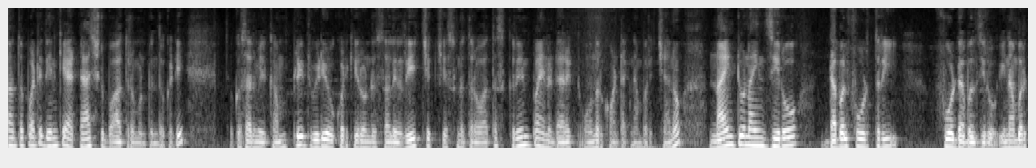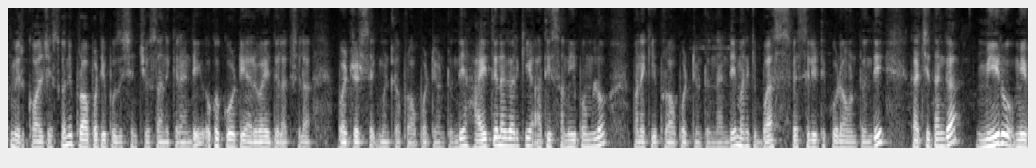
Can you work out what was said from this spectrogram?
దాంతోపాటు దీనికి అటాచ్డ్ బాత్రూమ్ ఉంటుంది ఒకటి. ఒకసారి మీరు కంప్లీట్ వీడియో ఒకటికి రెండు సార్లు రీచ్ చెక్ చేసుకున్న తర్వాత స్క్రీన్ పైన డైరెక్ట్ ఓనర్ కాంటాక్ట్ నెంబర్ ఇచ్చాను. Nine two nine zero double four three four double zero. ఈ నెంబర్కి మీరు కాల్ చేసుకొని ప్రాపర్టీ పొజిషన్ చూసానికి రండి. ఒక కోటి అరవై ఐదు లక్షల బడ్జెట్ సెగ్మెంట్లో ప్రాపర్టీ ఉంటుంది. హైతనగర్కి అతి సమీపంలో మనకి ప్రాపర్టీ ఉంటుందండి. మనకి బస్ ఫెసిలిటీ కూడా ఉంటుంది. ఖచ్చితంగా మీరు మీ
